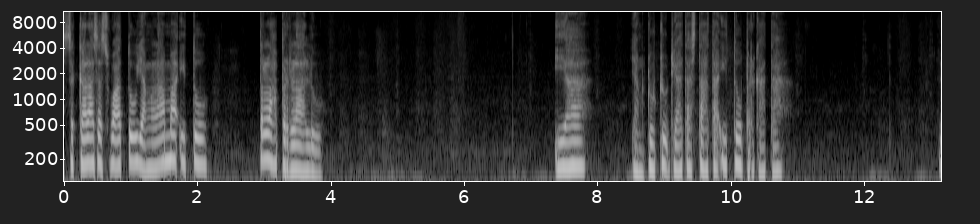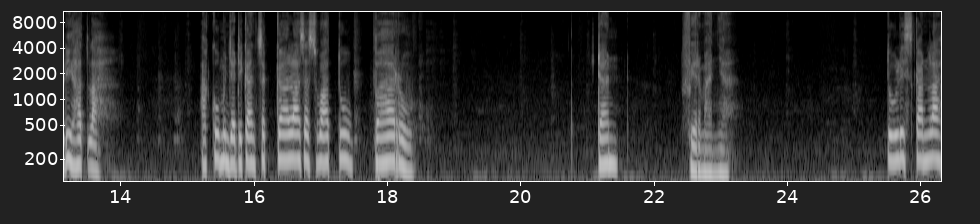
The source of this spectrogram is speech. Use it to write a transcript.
segala sesuatu yang lama itu telah berlalu. Ia yang duduk di atas tahta itu berkata, "Lihatlah, aku menjadikan segala sesuatu baru." Dan firman-Nya tuliskanlah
